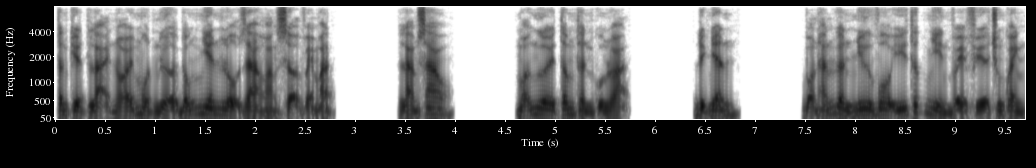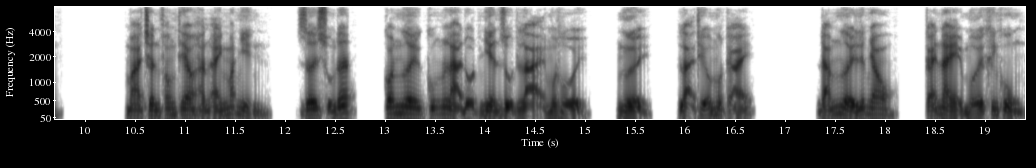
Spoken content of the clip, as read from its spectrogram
Tần Kiệt lại nói một nửa bỗng nhiên lộ ra hoảng sợ vẻ mặt. Làm sao? Mọi người tâm thần cuồng loạn. Địch nhân. Bọn hắn gần như vô ý thức nhìn về phía chung quanh. Mà Trần Phong theo hắn ánh mắt nhìn, rơi xuống đất, con ngươi cũng là đột nhiên rụt lại một hồi, người, lại thiếu một cái. Đám người liếc nhau, cái này mới kinh khủng.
